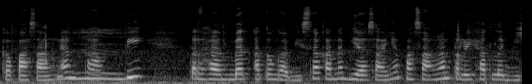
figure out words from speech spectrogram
ke pasangan, Hmm. tapi terhambat atau nggak bisa karena biasanya pasangan terlihat lebih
